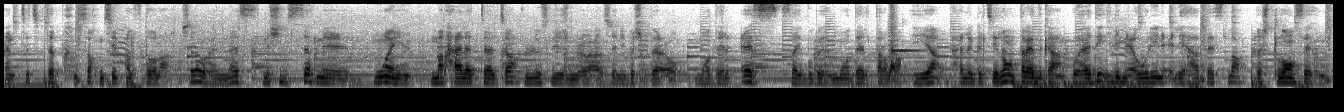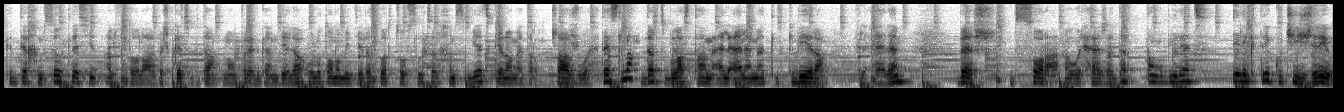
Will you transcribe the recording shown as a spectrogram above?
كانت تتبدا ب 55 ألف دولار. شراوها الناس ماشي بزاف mais moyen. المرحلة الثالثة الفلوس اللي جمعوا عاوتاني باش باعوا Model S صايبوا به الموديل 3 هي بحال قلتي l'entrée de gamme وهذه اللي معولين عليها تسلا باش تلونسيهم. كدير 35 ألف دولار باش كتبدا l'entrée de gamme ديالها والاوتوموبيل ديالها تقدر توصل حتى ل 500 كيلومتر. charge واحد تسلا دارت بلاصتها مع العلامات الكبيرة في العالم باش بالسرعة أول حاجة دارت طوموبيلات électrique وتيجريو.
